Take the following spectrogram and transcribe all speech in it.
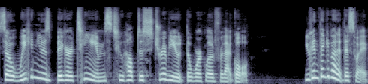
So we can use bigger teams to help distribute the workload for that goal. You can think about it this way.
